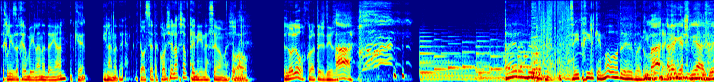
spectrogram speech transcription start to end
צריך להיזכר באילנה דיין. כן, אילנה דיין. אתה עושה את הקול שלה עכשיו? כאילו? אני אנסה ממש. וואו. לא לאורך כל התשדיר. אה, הערב זה התחיל כמו עוד רבע רגיל מה? בחיים. רגע, שנייה. זה-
